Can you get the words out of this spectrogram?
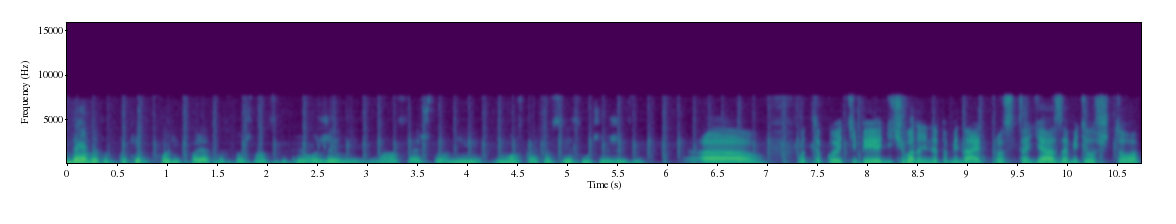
Да, в этот пакет входит порядка 116 приложений, и надо сказать, что они, ну, можно сказать, на все случаи жизни. А, вот такое тебе ничего не напоминает, просто я заметил, что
